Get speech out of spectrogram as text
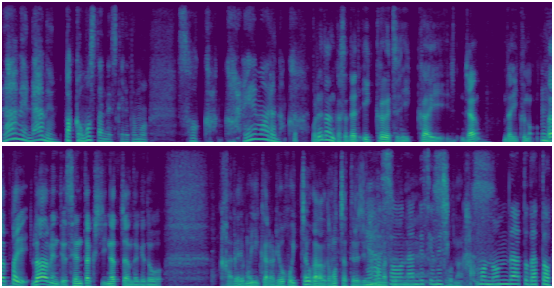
ラーメンラーメンばっか思ってたんですけれどもそうかカレーもあるのかー俺なんかさ、だいたい1ヶ月に1回じゃん？だ行くの。やっぱりラーメンっていう選択肢になっちゃうんだけど、カレーもいいから両方行っちゃおうかなとか思っちゃってる自分もいますよね。そうなんですよねしかも飲んだ後だと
